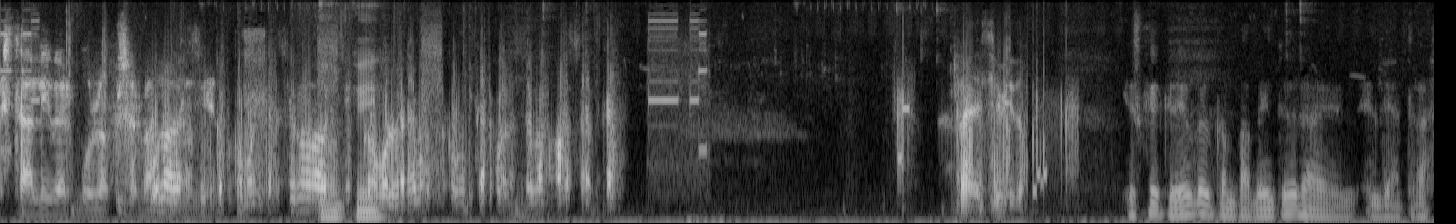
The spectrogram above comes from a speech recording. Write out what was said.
Está Liverpool observando también. Ok. Volveremos a comunicar cerca. Recibido. Es que creo que el campamento era el, el de atrás.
